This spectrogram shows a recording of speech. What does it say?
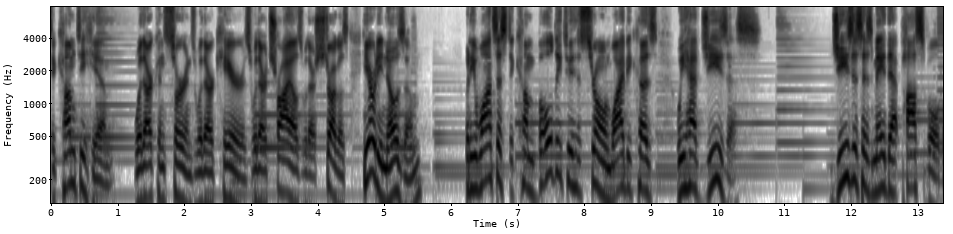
to come to Him with our concerns, with our cares, with our trials, with our struggles. He already knows them, but He wants us to come boldly to His throne. Why? Because we have Jesus. Jesus has made that possible.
